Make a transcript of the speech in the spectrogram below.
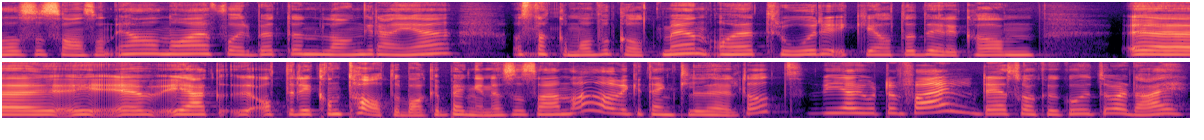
og så sa han sånn Ja, nå har jeg forberedt en lang greie og snakka med advokaten min, og jeg tror ikke at dere kan eh, jeg, at dere kan ta tilbake pengene. Så sa jeg nei, det har vi ikke tenkt til i det hele tatt. Vi har gjort en feil, det skal ikke gå utover deg.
